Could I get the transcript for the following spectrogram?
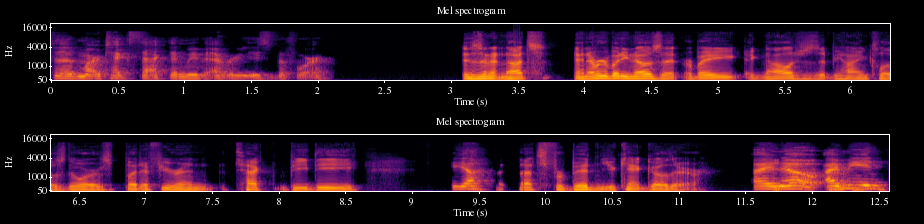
the Martech stack than we've ever used before. Isn't it nuts? And everybody knows it. Everybody acknowledges it behind closed doors. But if you're in tech BD, yeah, that's forbidden. You can't go there. I know. I mm-hmm. mean,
